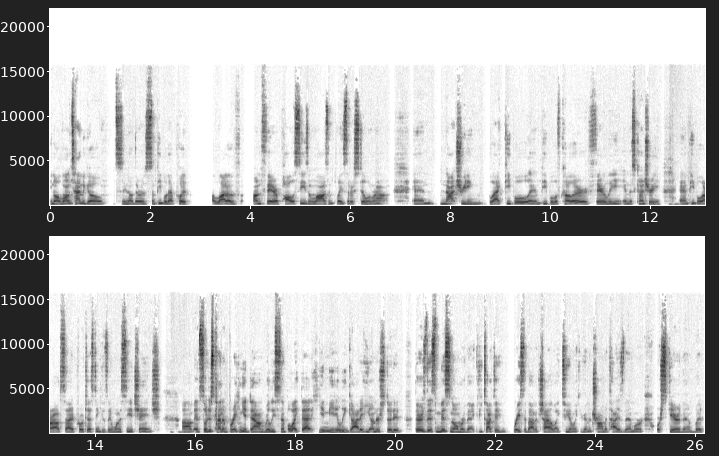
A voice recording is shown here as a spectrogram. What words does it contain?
you know, a long time ago, you know, there was some people that put a lot of unfair policies and laws in place that are still around and not treating black people and people of color fairly in this country. Mm-hmm. And people are outside protesting because they want to see a change. Mm-hmm. Um, and so just kind of breaking it down really simple like that, he immediately got it. He understood it. There's this misnomer that if you talk to race about a child like too young, like you're going to traumatize them or or scare them. But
